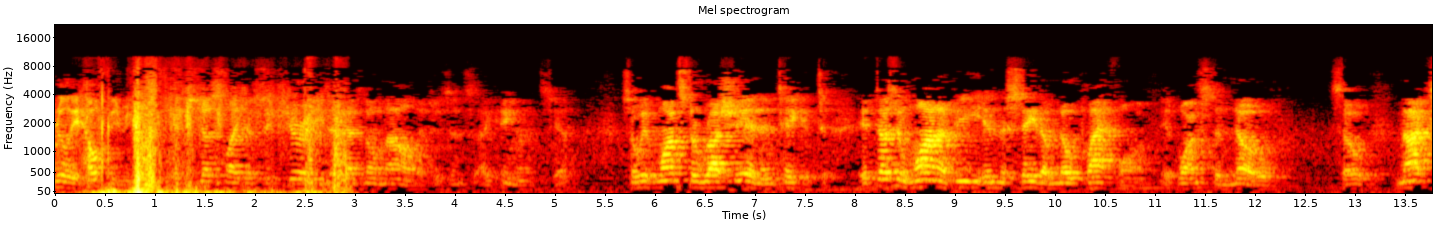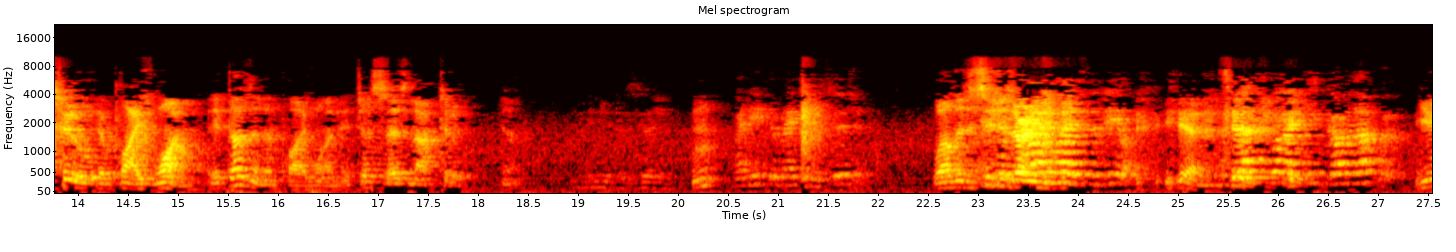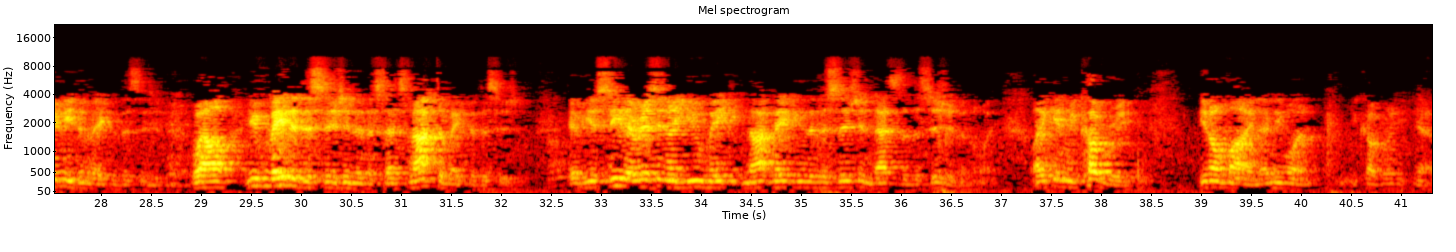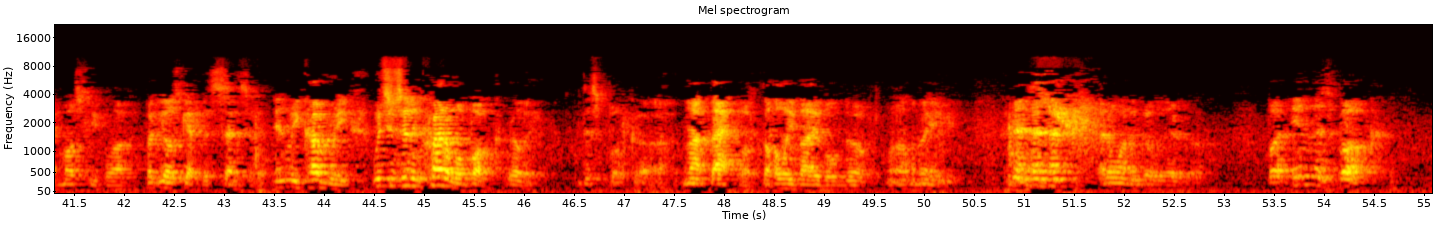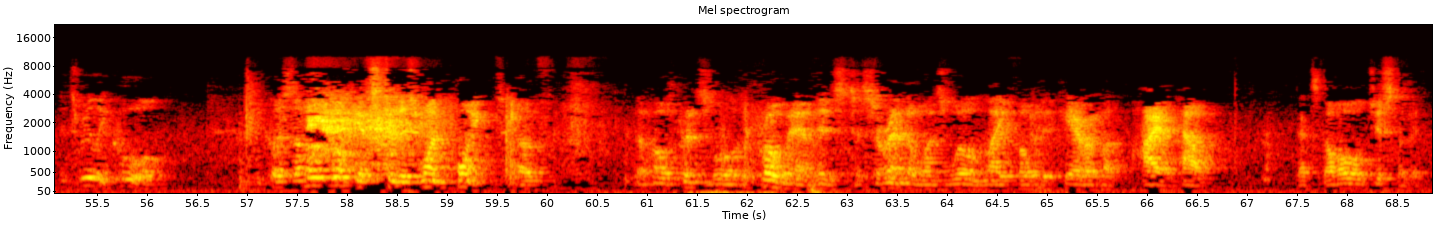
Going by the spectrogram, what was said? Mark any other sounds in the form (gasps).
really healthy because It's just like a security that has no knowledge. It's like ignorance, yeah? So it wants to rush in and take it to, it doesn't want to be in the state of no platform. It wants to know. So not two implies one. It doesn't imply one. It just says not two. Yeah. Hmm? I need to make a decision. Well, the decision's already been made. the deal. (laughs) yeah. That's what I keep coming up with. You need to make the decision. Well, you've made a decision in a sense not to make the decision. If you see there isn't a you make, not making the decision, that's the decision in a way. Like in recovery, you don't mind anyone recovery. Yeah, most people are, but you'll get the sense of it. In recovery, which is an incredible book, really. This book, uh, not that book, the Holy Bible. No, well maybe. (laughs) I don't want to go there though. But in this book, it's really cool because the whole book gets to this one point of the whole principle of the program is to surrender one's will and life over the care of a higher power. That's the whole gist of it.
